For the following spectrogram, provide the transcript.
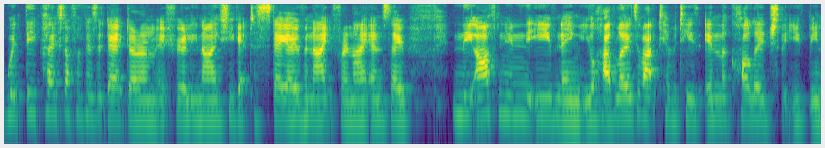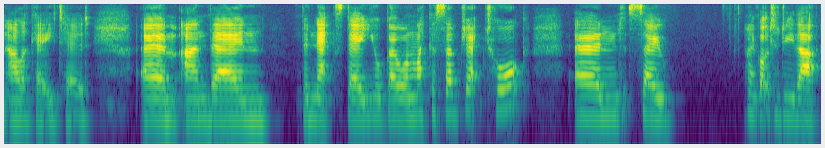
with the post offer visit day at durham it's really nice. You get to stay overnight for a night. And so in the afternoon and the evening you'll have loads of activities in the college that you've been allocated. Um, and then the next day you'll go on like a subject talk. And so i got to do that.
